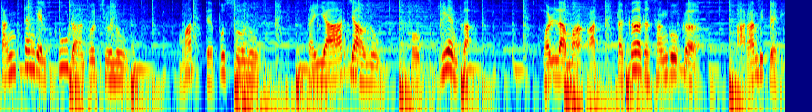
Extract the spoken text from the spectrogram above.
ತಂಗ್ ತಂಗೆಲ್ ಕೂಡ ಅಂತ ವಚ್ಚೋನು ಮತ್ತೆ ಪುಸ್ಸೋನು ತಯಾರ್ ಜಾವ್ನು, ಹೊಗ್ಗೆ ಎಂಕ ಹೊಳ್ಳಮ್ಮ ಅತ್ತಕದ ಸಂಗೂಕ ಆರಾಂಬಿತಲಿ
